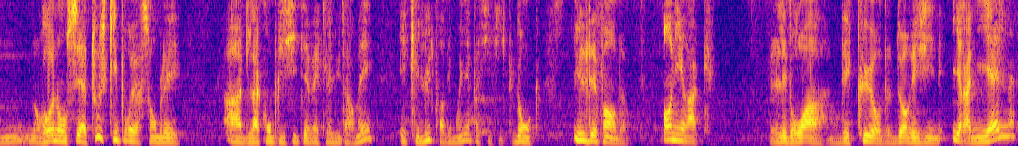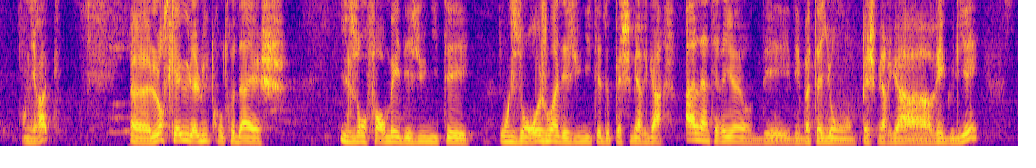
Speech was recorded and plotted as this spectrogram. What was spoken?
renoncé à tout ce qui pourrait ressembler à de la complicité avec la lutte armée et qu'ils luttent par des moyens pacifiques. Donc, ils défendent en Irak les droits des Kurdes d'origine iranienne en Irak. Euh, Lorsqu'il y a eu la lutte contre Daesh, ils ont formé des unités ou ils ont rejoint des unités de Peshmerga à l'intérieur des, bataillons Peshmerga réguliers.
